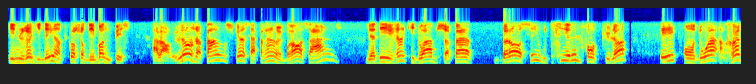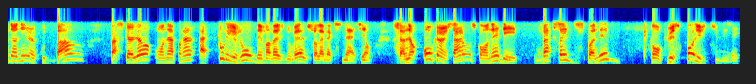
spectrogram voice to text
il nous a guidés, en tout cas, sur des bonnes pistes. Alors là, je pense que ça prend un brassage. Il y a des gens qui doivent se faire brasser ou tirer le fond de culotte et on doit redonner un coup de barre parce que là, on apprend à tous les jours des mauvaises nouvelles sur la vaccination. Ça n'a aucun sens qu'on ait des vaccins disponibles et qu'on puisse pas les utiliser.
